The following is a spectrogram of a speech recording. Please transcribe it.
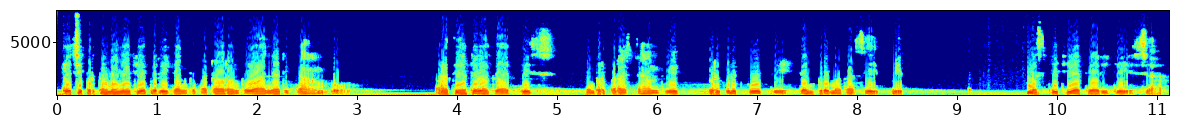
Gaji pertamanya dia berikan kepada orang tuanya di kampung. Rati adalah gadis yang berparas cantik, berkulit putih, dan bermata sipit. Meski dia dari desa,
